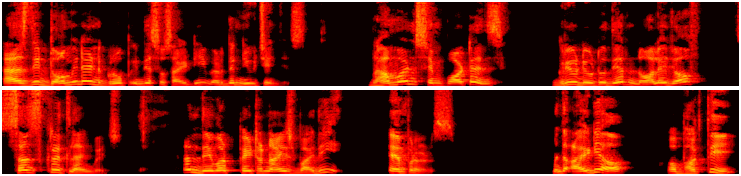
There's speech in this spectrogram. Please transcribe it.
as the dominant group in the society were the new changes. Brahmans' importance grew due to their knowledge of Sanskrit language and they were patronized by the emperors. And the idea of bhakti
